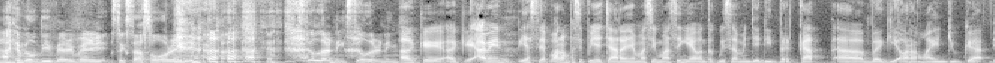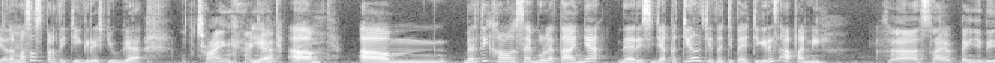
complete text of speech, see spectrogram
I will be very very successful already still learning still learning Oke, oke. I mean, ya setiap orang pasti punya caranya masing-masing ya untuk bisa menjadi berkat uh, bagi orang lain juga. Ya termasuk seperti Cigres juga. trying Iya. again Um, um, berarti kalau saya boleh tanya dari sejak kecil cita-citanya Cigres apa nih? Uh, saya pengen jadi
